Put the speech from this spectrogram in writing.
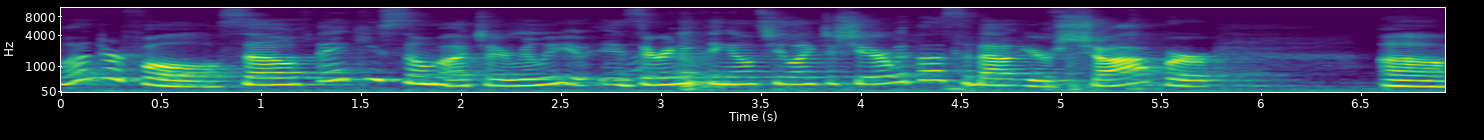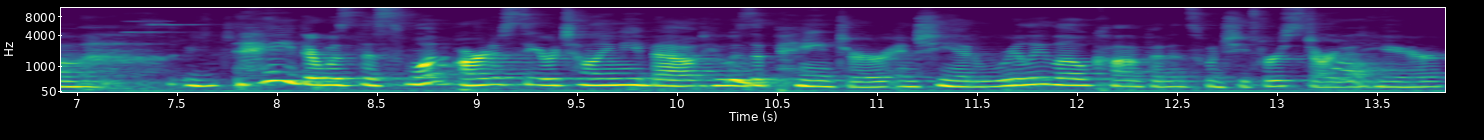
Wonderful. So thank you so much. I really, is there anything else you'd like to share with us about your shop or, um, hey, there was this one artist that you were telling me about who was a painter and she had really low confidence when she first started Oh. here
